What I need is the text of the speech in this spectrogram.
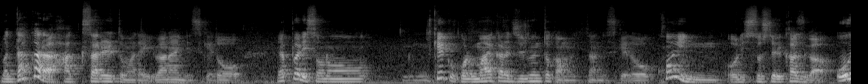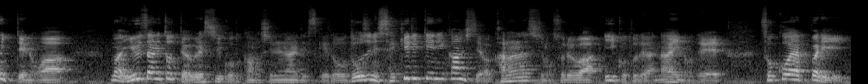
まあ、だからハックされるとまでは言わないんですけどやっぱりその結構これ前から自分とかも言ってたんですけどコインをリストしてる数が多いっていうのはまあ、ユーザーにとっては嬉しいことかもしれないですけど同時にセキュリティに関しては必ずしもそれはいいことではないのでそこはやっぱり、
